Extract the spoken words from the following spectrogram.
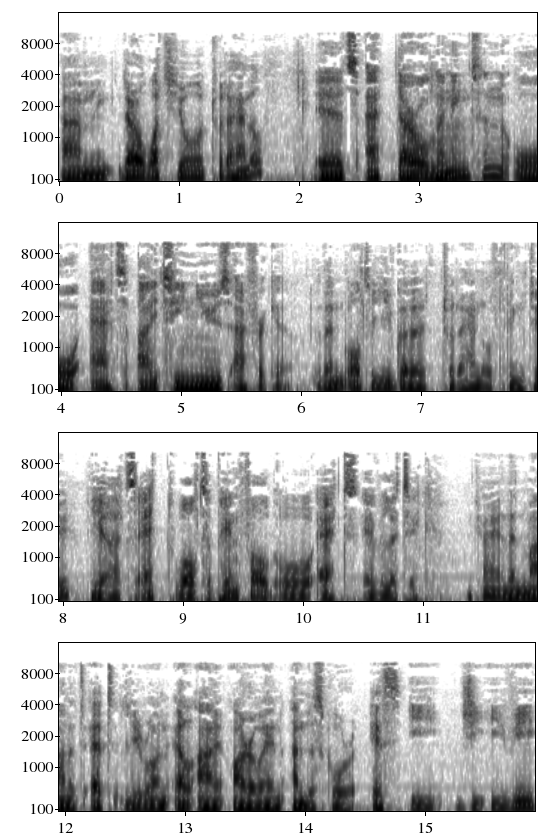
Um, Daryl, what's your Twitter handle? It's at Daryl Linington or at IT News Africa. Then Walter, you've got a Twitter handle thing too. Yeah, it's at Walter Penfold or at Everlytic. Okay, and then mine it's at Liron, L-I-R-O-N underscore S-E-G-E-V.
